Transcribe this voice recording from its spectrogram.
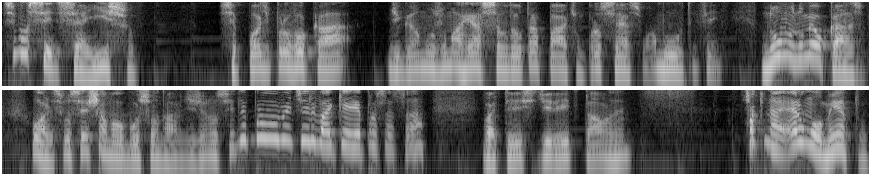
se você disser isso, você pode provocar digamos, uma reação da outra parte, um processo, uma multa, enfim. No, no meu caso, olha, se você chamar o Bolsonaro de genocida, provavelmente ele vai querer processar, vai ter esse direito e tal, né? Só que né, era um momento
